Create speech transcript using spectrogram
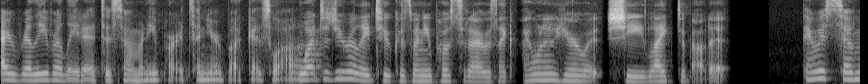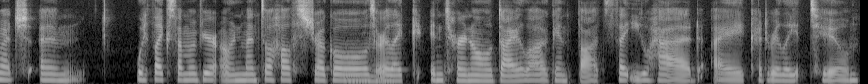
I really related to so many parts in your book as well. What did you relate to? Because when you posted it, I was like, I wanted to hear what she liked about it. there was so much um with like some of your own mental health struggles or Mhm. like internal dialogue and thoughts that you had i could relate to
